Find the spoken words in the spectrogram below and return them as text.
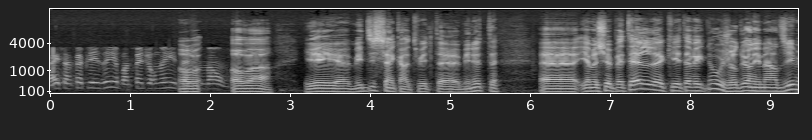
Hey, ça me fait plaisir. Bonne fin de journée. Salut tout le monde. Au revoir. Il est euh, midi 58 euh, minutes. Euh, il y a M. Pétel qui est avec nous. Aujourd'hui, on est mardi. M.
